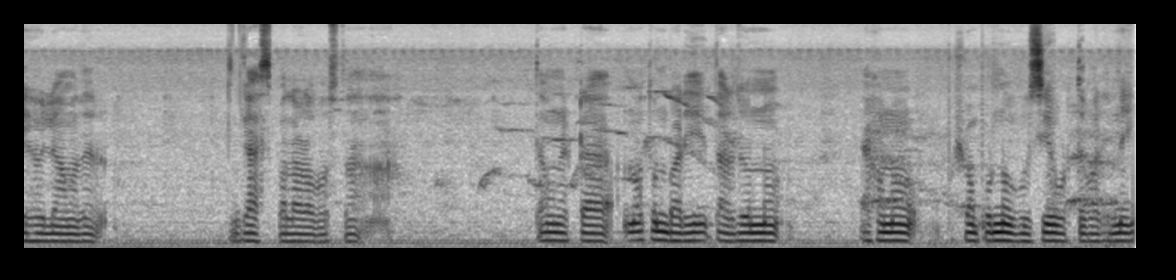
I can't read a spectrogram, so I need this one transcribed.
এই হইল আমাদের গাছপালার অবস্থা। তেমন একটা নতুন বাড়ি, তার জন্য এখনও সম্পূর্ণ গুছিয়ে উঠতে পারি নাই।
